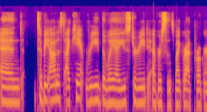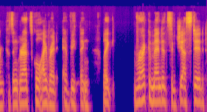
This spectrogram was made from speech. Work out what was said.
And to be honest, I can't read the way I used to read ever since my grad program because in grad school I read everything like recommended, suggested,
